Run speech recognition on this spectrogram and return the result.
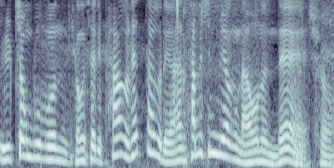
일정 부분 경찰이 파악을 했다 그래요. 한 30명 나오는데 그렇죠.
